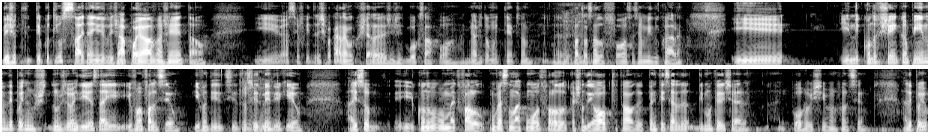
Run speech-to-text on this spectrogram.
Desde o tempo que eu tinha o site ainda, ele já apoiava a gente e tal. E assim, eu fiquei triste pra caramba. Costela é gente boa, que essa porra. Me ajudou muito tempo, sabe? É Uhum. patrocinador forte, assim, amigo do cara. E, e quando eu cheguei em Campinas, depois de uns, de uns dois dias, daí Ivan faleceu. Ivan tinha sido transferido Uhum. mesmo dia que eu. Aí, sobre, quando o médico falou, conversando lá com o outro, falou questão de óbito e tal. Eu perguntei se era de Monteiro, já era. Aí, porra, o Ivan faleceu. Aí depois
